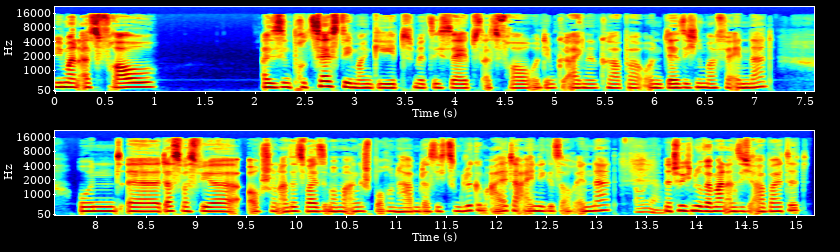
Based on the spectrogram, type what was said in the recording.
wie man als Frau, also diesen Prozess, den man geht mit sich selbst als Frau und dem eigenen Körper und der sich nun mal verändert. Und äh, das, was wir auch schon ansatzweise immer mal angesprochen haben, dass sich zum Glück im Alter einiges auch ändert. Oh ja. Natürlich nur, wenn man an sich arbeitet,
